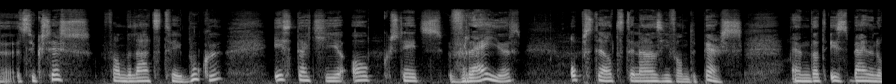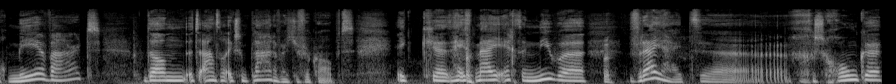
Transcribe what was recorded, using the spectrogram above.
het succes van de laatste twee boeken... is dat je je ook steeds vrijer opstelt ten aanzien van de pers. En dat is bijna nog meer waard dan het aantal exemplaren wat je verkoopt. Ik, uh, het heeft mij echt een nieuwe vrijheid uh, geschonken.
